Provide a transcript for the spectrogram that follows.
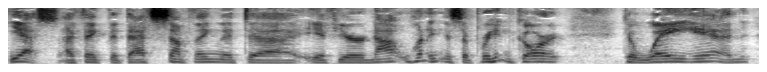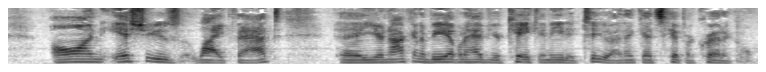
Yes, I think that that's something that uh, if you're not wanting the Supreme Court to weigh in on issues like that, uh, you're not going to be able to have your cake and eat it too. I think that's hypocritical.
